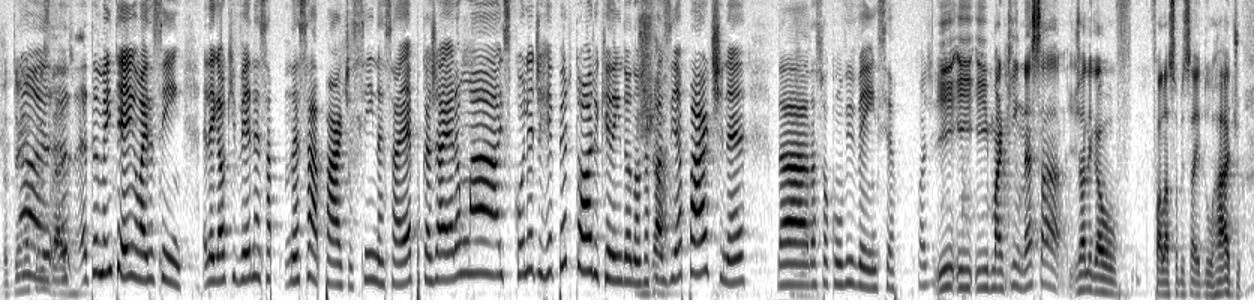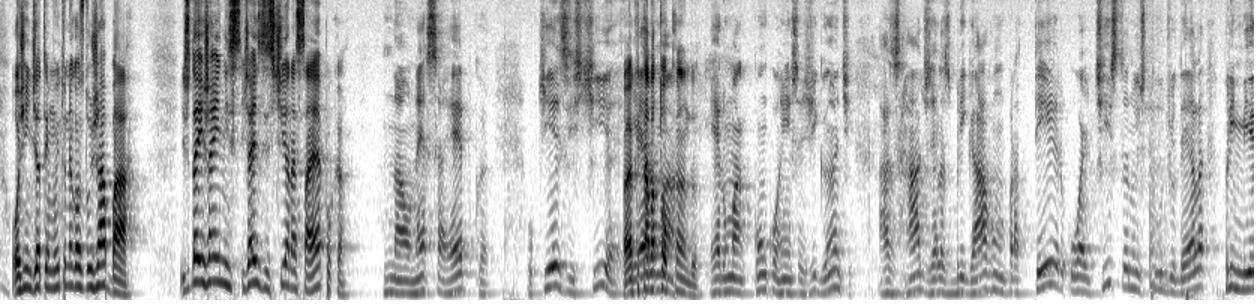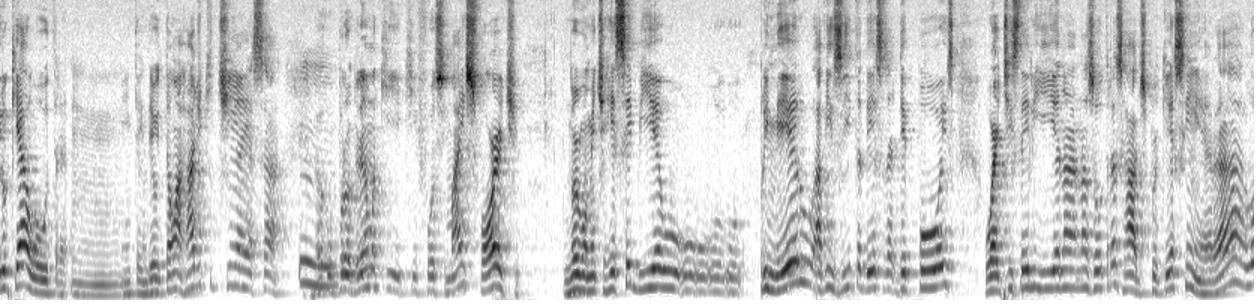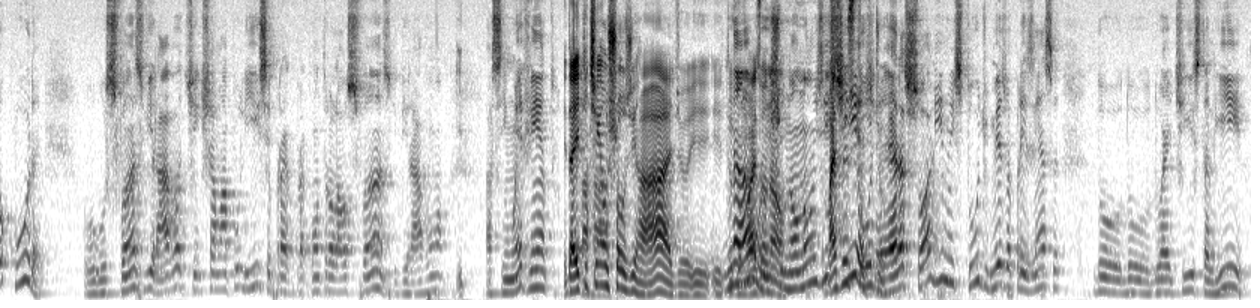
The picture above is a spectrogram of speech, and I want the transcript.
eu tenho uma Não, eu, curiosidade. eu- eu também tenho, mas assim, é legal que ver nessa, nessa parte, assim, nessa época, já era uma escolha de repertório, querendo ou não, já, Já. fazia parte, né, da, da sua convivência. Pode E, e, e Marquinhos, nessa. Já legal falar sobre isso aí do rádio. Hoje em dia tem muito negócio do jabá. Isso daí já, já existia nessa época? Não, nessa época, o que existia. É o que e tava era uma- tocando. Era uma concorrência gigante. As rádios elas brigavam para ter o artista no estúdio dela primeiro que a outra. Hum. Entendeu? Então a rádio que tinha essa. O programa que, que fosse mais forte, normalmente recebia o, o- o- primeiro a visita desses. Depois o artista ele ia na- nas outras rádios. Porque assim, era loucura. O- Os fãs viravam, tinha que chamar a polícia para controlar os fãs, que viravam assim um evento. E daí que tinha os shows de rádio e, e tudo não, mais ou não? não, não existia. Mas no estúdio. Era só ali no estúdio mesmo a presença do, do, do artista ali.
